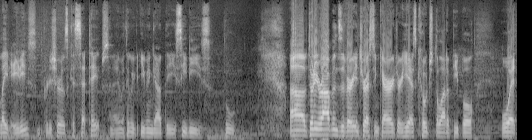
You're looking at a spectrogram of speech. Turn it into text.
late 80s. I'm pretty sure it was cassette tapes, and I think we even got the CDs. Ooh. Uh, Tony Robbins is a very interesting character. He has coached a lot of people. What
